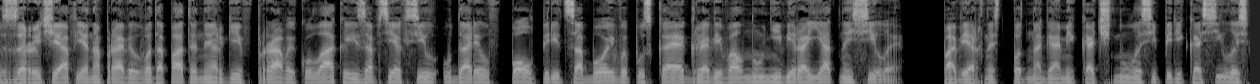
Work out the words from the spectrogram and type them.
Зарычав, я направил водопад энергии в правый кулак и изо всех сил ударил в пол перед собой, выпуская гравиволну невероятной силы. Поверхность под ногами качнулась и перекосилась,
